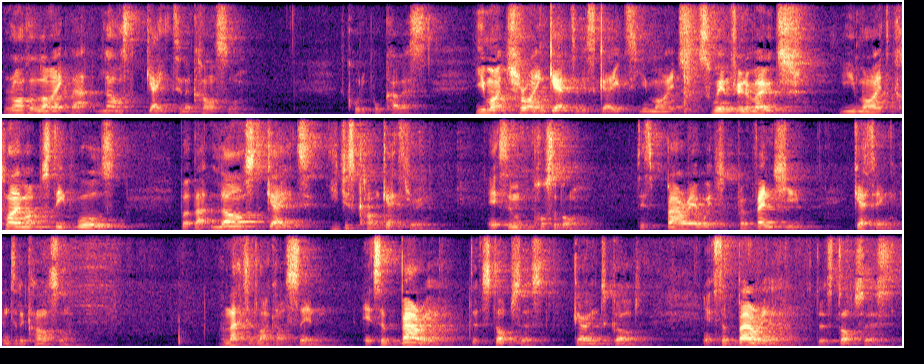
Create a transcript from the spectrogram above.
rather like that last gate in a castle. It's called a portcullis. You might try and get to this gate, you might swim through the moat, you might climb up the steep walls, but that last gate, you just can't get through. It's impossible this barrier which prevents you getting into the castle. And that is like our sin. It's a barrier that stops us going to God. It's a barrier that stops us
